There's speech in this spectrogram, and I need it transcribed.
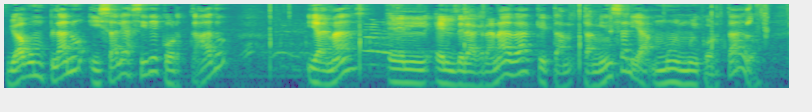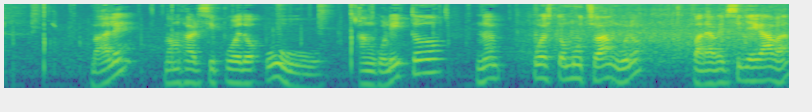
yo hago un plano y sale así de cortado. Y además, el, el de la granada, que también salía muy, muy cortado. ¿Vale? Vamos a ver si puedo... Uh, angulito. No he puesto mucho ángulo para ver si llegaba.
